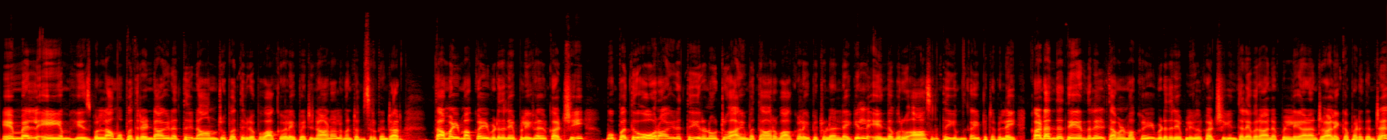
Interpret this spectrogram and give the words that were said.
M L A M Hizbullah முப்பத்தி இரண்டாயிரத்து நானூற்று பத்து விருப்பு வாக்குகளை பெற்று நாடாளுமன்றம் செல்கின்றார். தமிழ் மக்கள் விடுதலை புலிகள் கட்சி முப்பத்து ஓராயிரத்து இருநூற்று ஐம்பத்தாறு வாக்குகளை பெற்றுள்ள நிலையில் எந்தவொரு ஆசனத்தையும் கைப்பற்றவில்லை. கடந்த தேர்தலில் தமிழ் மக்கள் விடுதலை புலிகள் கட்சியின் தலைவரான பிள்ளையான் என்று அழைக்கப்படுகின்ற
